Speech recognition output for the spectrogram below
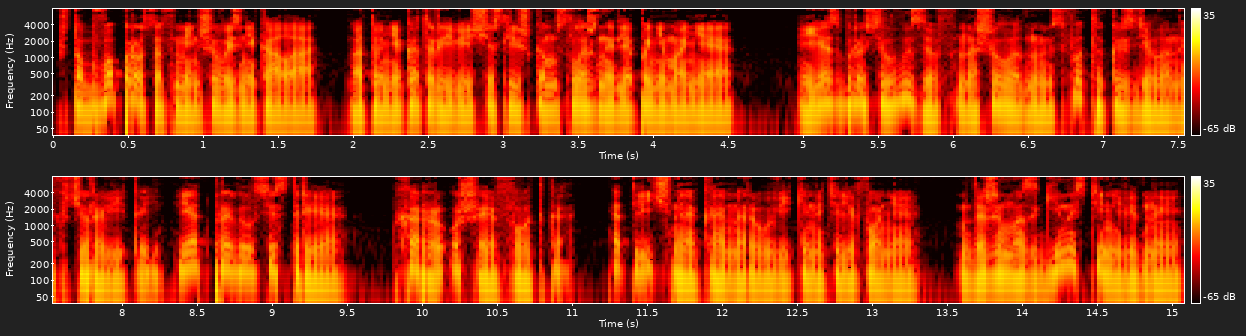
чтобы вопросов меньше возникало, а то некоторые вещи слишком сложны для понимания». Я сбросил вызов, нашел одну из фоток, сделанных вчера Викой, и отправил сестре. Хорошая фотка. Отличная камера у Вики на телефоне. Даже мозги на стене видны,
